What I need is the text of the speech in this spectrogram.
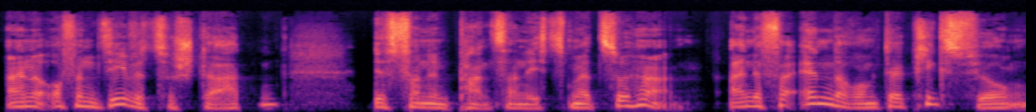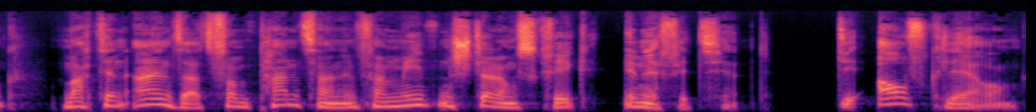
eine Offensive zu starten, ist von den Panzern nichts mehr zu hören. Eine Veränderung der Kriegsführung macht den Einsatz von Panzern im vermienten Stellungskrieg ineffizient. Die Aufklärung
